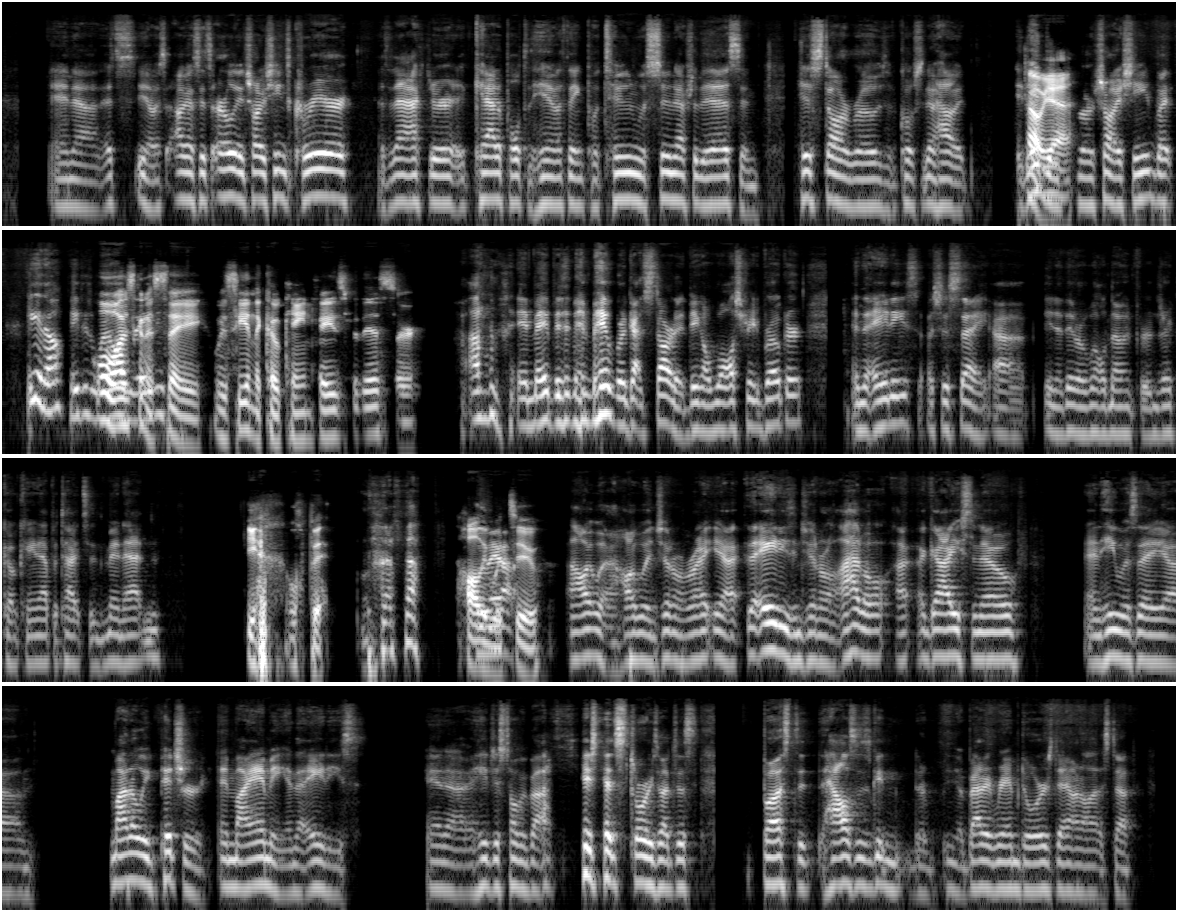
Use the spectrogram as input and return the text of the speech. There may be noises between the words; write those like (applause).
And uh, it's you know, it's, I guess it's early in Charlie Sheen's career as an actor. It catapulted him. I think Platoon was soon after this, and his star rose. Of course, you know how it. it Oh, yeah. for Charlie Sheen, but you know he did well. Well, I was gonna say, was he in the cocaine phase for this, or I don't. It may be it may have got started being a Wall Street broker in the '80s. Let's just say, uh, you know, they were well known for their cocaine appetites in Manhattan. yeah, (laughs) a little bit (laughs) Hollywood Yeah. too? Hollywood, Hollywood in general, right? Yeah, the '80s in general. I had a a, guy I used to know, and he was a um, minor league pitcher in Miami in the '80s, and uh, he just told me about (laughs) he had stories about just busted houses getting their you know battery ram doors down, all that stuff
